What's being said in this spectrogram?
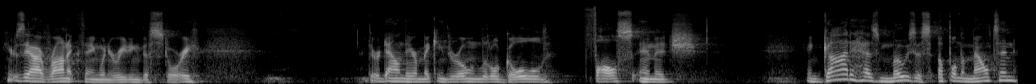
Here's the ironic thing when you're reading this story they're down there making their own little gold false image. And God has Moses up on the mountain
